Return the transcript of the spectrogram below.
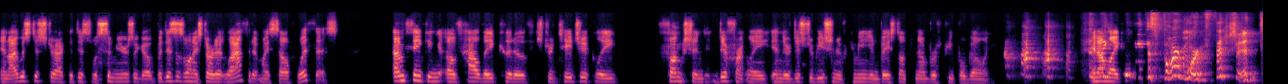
and I was distracted. This was some years ago, but this is when I started laughing at myself with this. I'm thinking of how they could have strategically functioned differently in their distribution of communion based on the number of people going. And I'm like, it's far more efficient.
